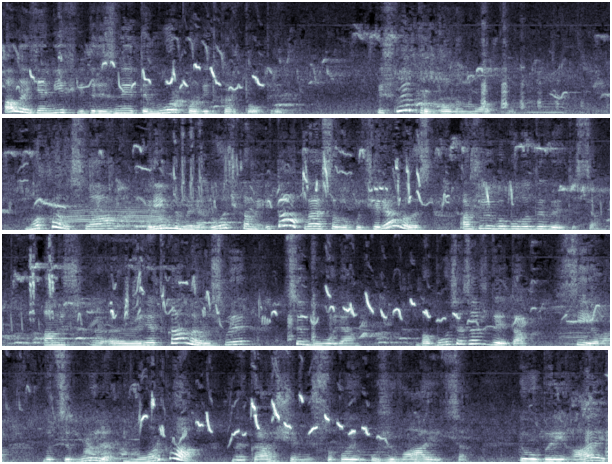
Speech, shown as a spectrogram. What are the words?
але я міг відрізнити моркву від картоплі. Пішли прополем моркву. Морква росла рівними рядочками і так весело кучерявилась, аж любо було дивитися. А між е, е, рядками росли цибуля. Бабуся завжди так сіяла, бо цибуля і морква найкраще між собою уживаються і оберігають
